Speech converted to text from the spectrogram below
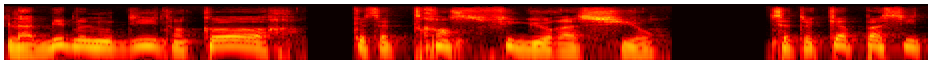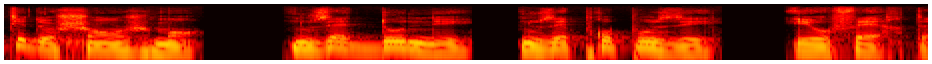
La Bible nous dit encore que cette transfiguration, cette capacité de changement, nous est donnée, nous est proposée et offerte.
